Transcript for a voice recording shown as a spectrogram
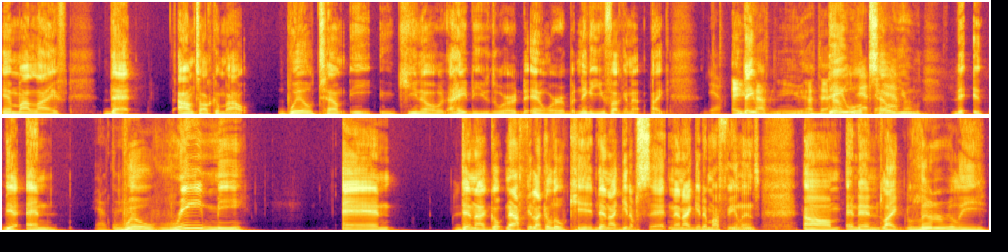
in my life that I'm talking about. Will tell me, you know, I hate to use the word the N word, but nigga, you fucking up. Like Yep. and they have you have to they have will have to tell have you, 'em. th- yeah, and You have to have will ream me and Then I go, now I feel like a little kid. Then I get upset, and then I get in my feelings. Um, and then like literally,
